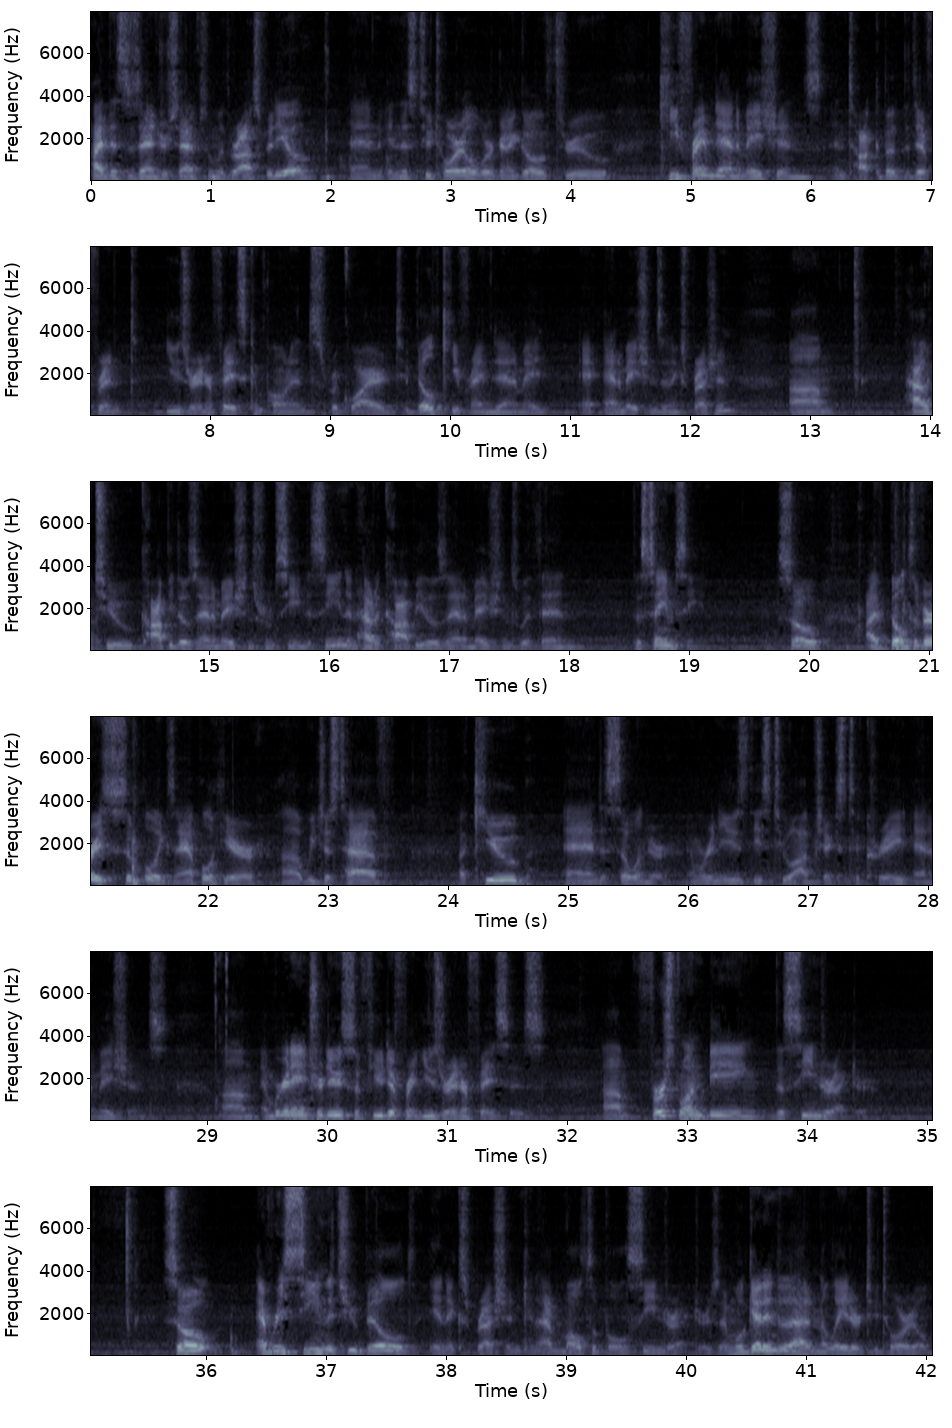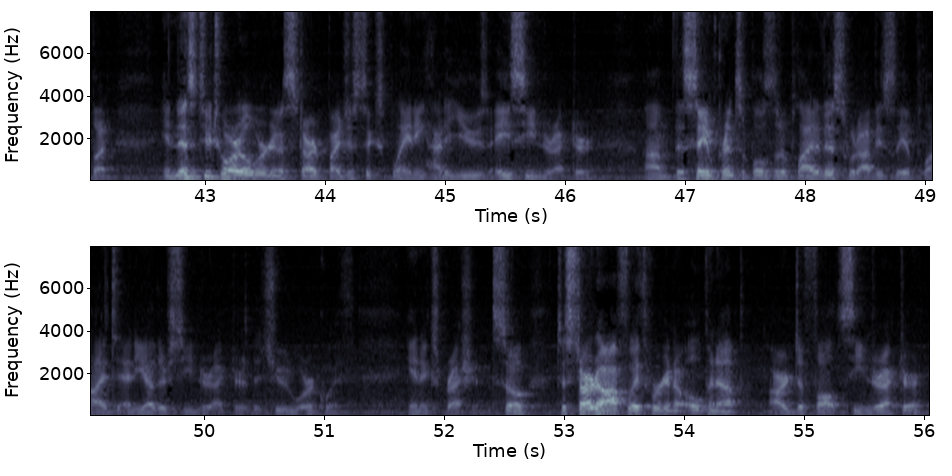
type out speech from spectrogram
Hi, this is Andrew Sampson with Ross Video, and in this tutorial we're going to go through keyframed animations and talk about the different user interface components required to build keyframed anima animations in XPression, um, how to copy those animations from scene to scene, and how to copy those animations within the same scene. So I've built a very simple example here. Uh, we just have a cube and a cylinder, and we're going to use these two objects to create animations. Um, and we're going to introduce a few different user interfaces. Um, first one being the scene director. So every scene that you build in XPression can have multiple scene directors, and we'll get into that in a later tutorial. But in this tutorial, we're going to start by just explaining how to use a scene director. Um, the same principles that apply to this would obviously apply to any other scene director that you would work with in XPression. So to start off with, we're going to open up our default scene director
